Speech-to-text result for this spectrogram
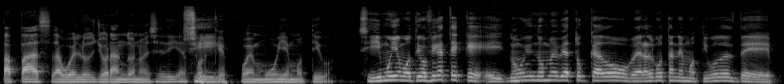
papás, abuelos llorando, ¿no? Ese día, Sí. porque fue muy emotivo. Sí, muy emotivo. Fíjate que eh, no, no me había tocado ver algo tan emotivo desde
